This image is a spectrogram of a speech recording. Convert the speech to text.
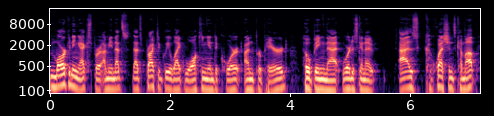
marketing expert, I mean, that's that's practically like walking into court unprepared, hoping that we're just going to as questions come up,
